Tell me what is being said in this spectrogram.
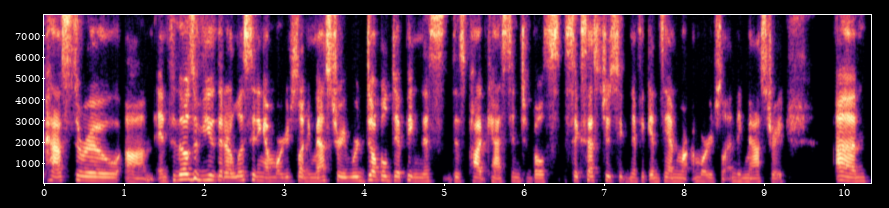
pass through um, and for those of you that are listening on mortgage lending mastery we're double dipping this this podcast into both success to significance and mortgage lending mastery um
